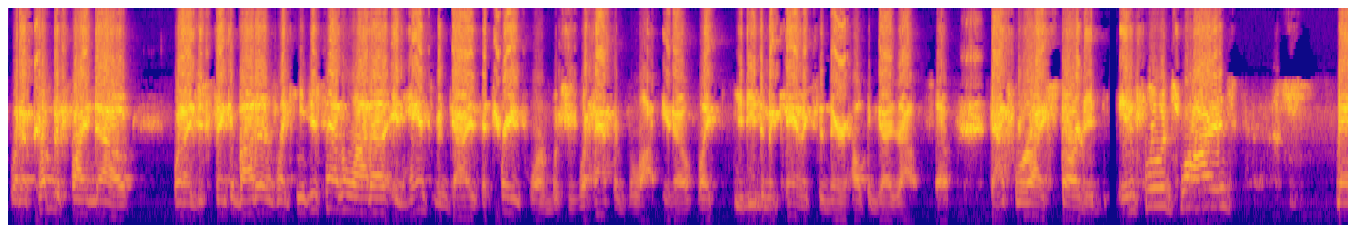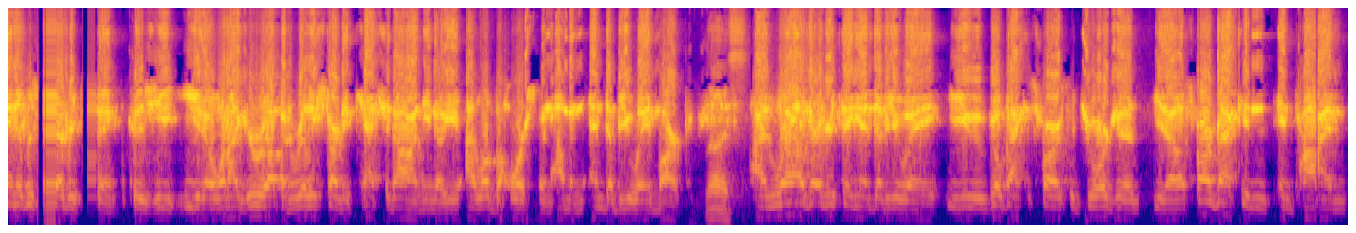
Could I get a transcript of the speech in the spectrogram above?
what I've come to find out when I just think about it is like he just had a lot of enhancement guys that train for him, which is what happens a lot, you know. Like you need the mechanics in there helping guys out. So that's where I started. Influence wise, man, it was everything because you you know when I grew up and really started catching on, you know, you, I love the Horsemen. I'm an NWA mark. Nice. I love everything NWA. You go back as far as to Georgia, you know, as far back in in time,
